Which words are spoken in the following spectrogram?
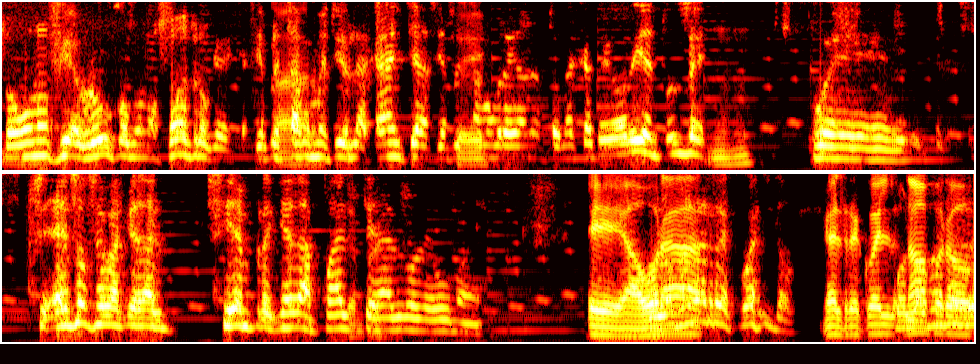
son unos fiebros como nosotros, que, siempre estamos metidos en la cancha, siempre estamos bregando en todas las categorías, entonces, pues eso se va a quedar, siempre queda parte de algo de uno. Eh, ahora. el recuerdo. El recuerdo. no, pero,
